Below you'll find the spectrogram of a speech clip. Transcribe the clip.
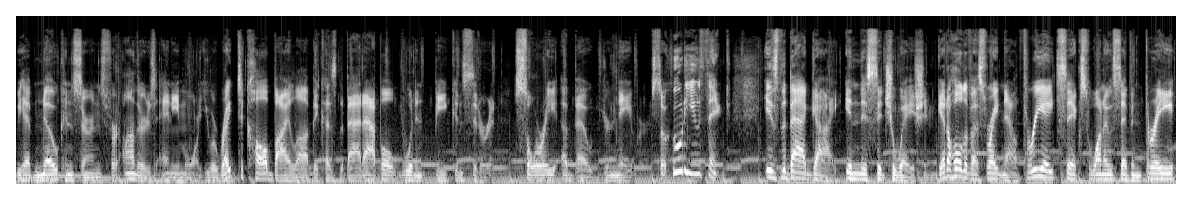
we have no concerns for others anymore. You were right to call bylaw because the bad apple wouldn't be considerate. Sorry about your neighbors. So, who do you think is the bad guy in this situation? Get a hold of us right now, 386 1073.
